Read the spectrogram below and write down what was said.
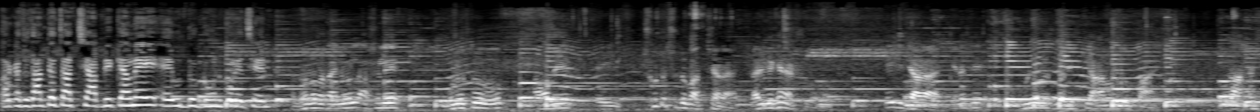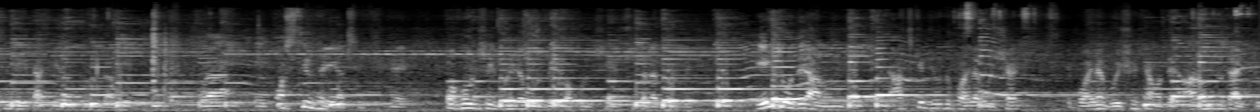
তার কাছে জানতে চাচ্ছি আপনি কেমন এই উদ্যোগ গ্রহণ করেছেন? ধন্যবাদ আইনুল। আসলে মূলত আমাদের এই ছোট ছোট বাচ্চারা লাইভ এখানে আসো এই যারা, এরা যে একটি আনন্দ পায়, ওরা আকাশের দিকে তাকিয়ে ওরা অস্থির হয়ে গেছে যে কখন সেই ঘুরিটা উঠবে, কখন সে সুতাটা ধরবে। এই যে ওদের আনন্দ, আজকে যেহেতু পয়লা বৈশাখ পয়লা বৈশাখে আমাদের আনন্দটা একটু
